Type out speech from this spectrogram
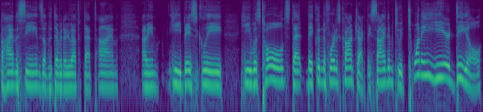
behind the scenes of the WWF at that time. I mean, he basically he was told that they couldn't afford his contract. They signed him to a 20-year deal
